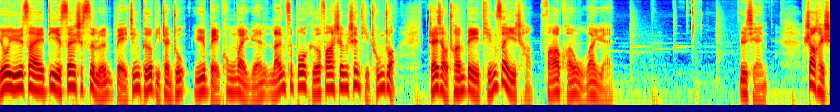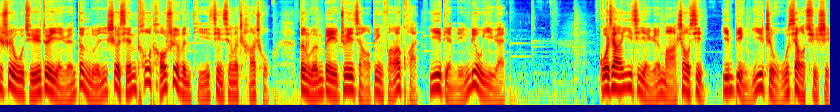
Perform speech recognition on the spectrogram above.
由于在第三十四轮北京德比战中与北控外援兰茨伯格发生身体冲撞，翟小川被停赛一场，罚款五万元。日前，上海市税务局对演员邓伦涉嫌偷逃税问题进行了查处，邓伦被追缴并罚款一点零六亿元。国家一级演员马绍信因病医治无效去世，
